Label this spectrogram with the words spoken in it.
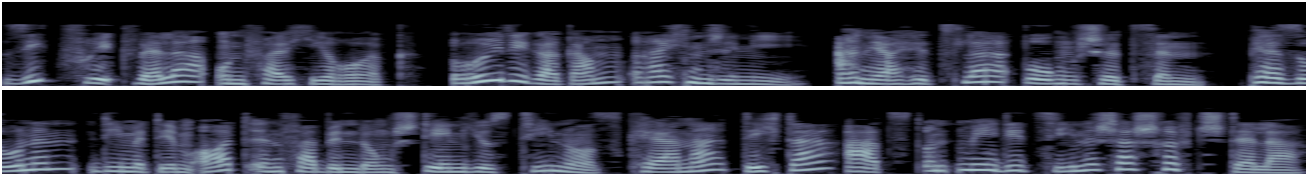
Siegfried Weller Unfallchirurg Rüdiger Gamm Rechengenie Anja Hitzler Bogenschützin Personen, die mit dem Ort in Verbindung stehen Justinus Kerner, Dichter, Arzt und medizinischer Schriftsteller,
